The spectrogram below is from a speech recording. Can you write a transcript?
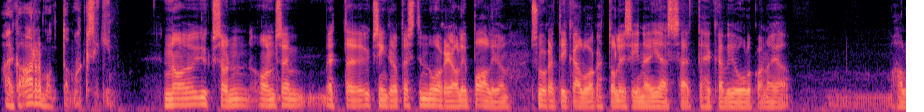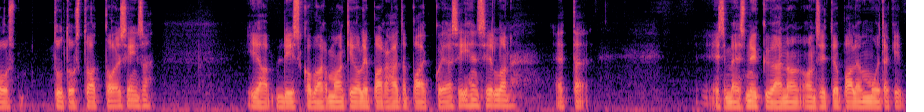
aika armottomaksikin. No yksi on, on se, että yksinkertaisesti nuoria oli paljon. Suuret ikäluokat oli siinä iässä, että he kävi ulkona ja halusi tutustua toisiinsa. Ja disko varmaankin oli parhaita paikkoja siihen silloin, että esimerkiksi nykyään on, on sitten jo paljon muitakin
